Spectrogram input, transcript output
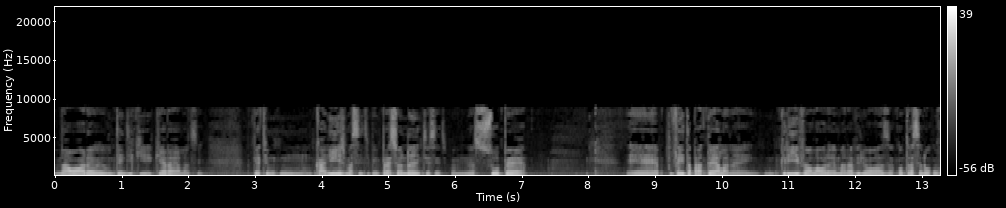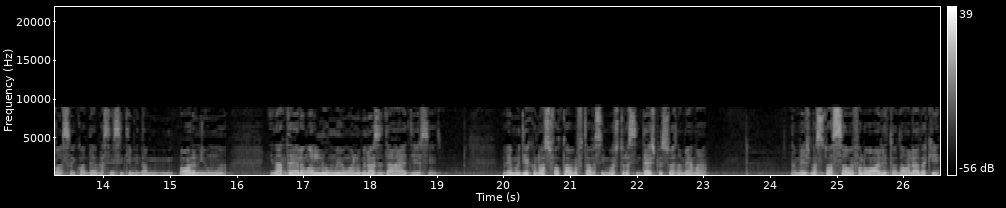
na hora eu entendi que, que era ela, assim. Porque tinha um, um carisma, assim, tipo, impressionante, assim, tipo, uma menina super é, feita para tela, né? Incrível, a Laura é maravilhosa, contracenou com o Vansan e com a Débora sem se intimidar hora nenhuma. E na tela uma, lu- uma luminosidade, assim. Me lembro o dia que o nosso fotógrafo estava assim, mostrou assim 10 pessoas na mesma na mesma situação e falou: "Olha, então, dá uma olhada aqui.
